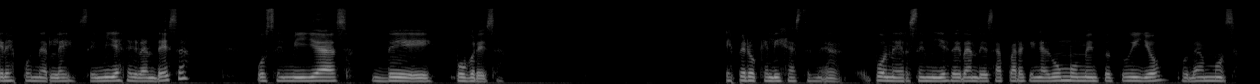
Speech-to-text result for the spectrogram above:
¿Quieres ponerle semillas de grandeza o semillas de pobreza? Espero que elijas tener, poner semillas de grandeza para que en algún momento tú y yo podamos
